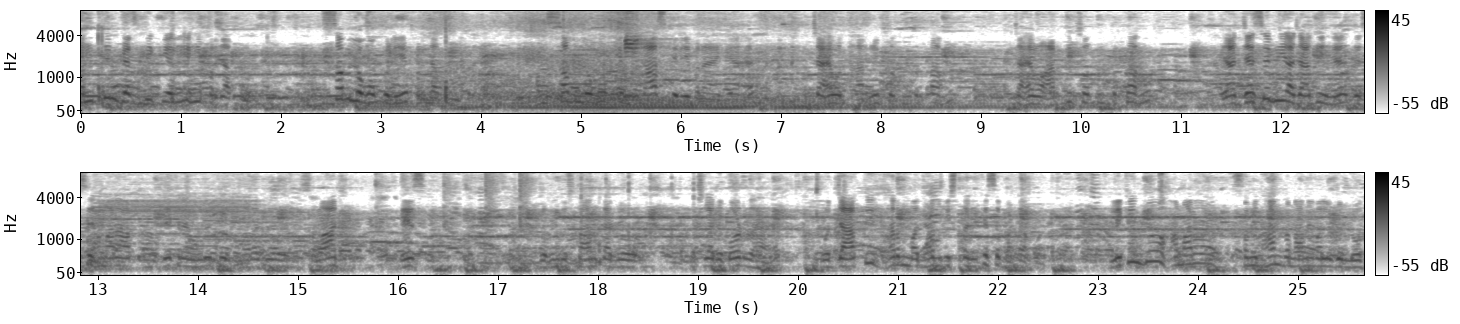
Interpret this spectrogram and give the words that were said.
अंतिम व्यक्ति के लिए ही प्रजातंत्र सब लोगों के लिए प्रजातंत्र हम सब लोगों के विकास के लिए बनाया गया है। चाहे वो धार्मिक स्वतंत्रता हो, चाहे वो आर्थिक स्वतंत्रता हो, या जैसे भी आज़ादी है, जैसे हमारा आप देख रहे होंगे कि हमारा जो समाज, देश है, जो हिंदुस्तान का जो पिछला रिकॉर्ड रहा है, वो जाति, धर्म, मज़हब इस तरीके से बटा हुआ है। लेकिन जो हमारा संविधान बनाने वाले जो लोग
